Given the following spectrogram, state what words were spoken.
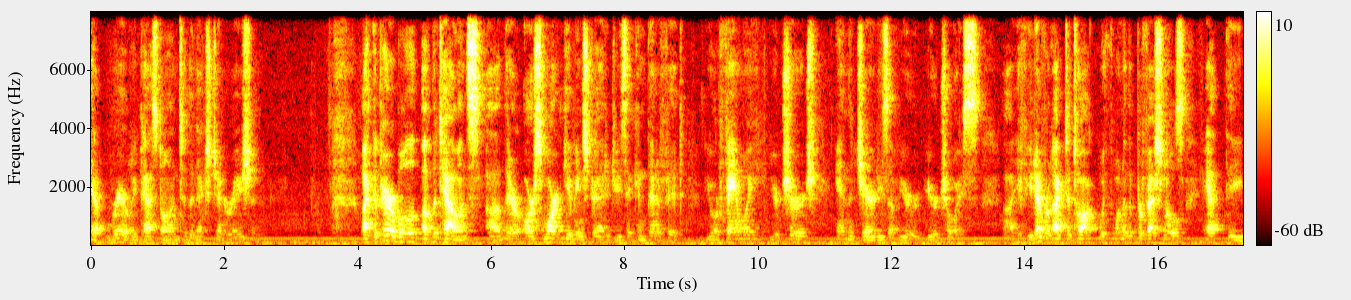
yet rarely passed on to the next generation. Like the parable of the talents, uh, there are smart giving strategies that can benefit your family, your church, and the charities of your, your choice. Uh, if you'd ever like to talk with one of the professionals at the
